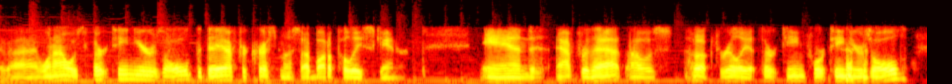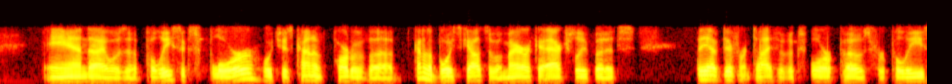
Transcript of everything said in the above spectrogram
uh, when I was 13 years old. The day after Christmas, I bought a police scanner. And after that, I was hooked really at 13, 14 years old and I was a police explorer, which is kind of part of uh, kind of the Boy Scouts of America, actually. But it's they have different types of explorer posts for police,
